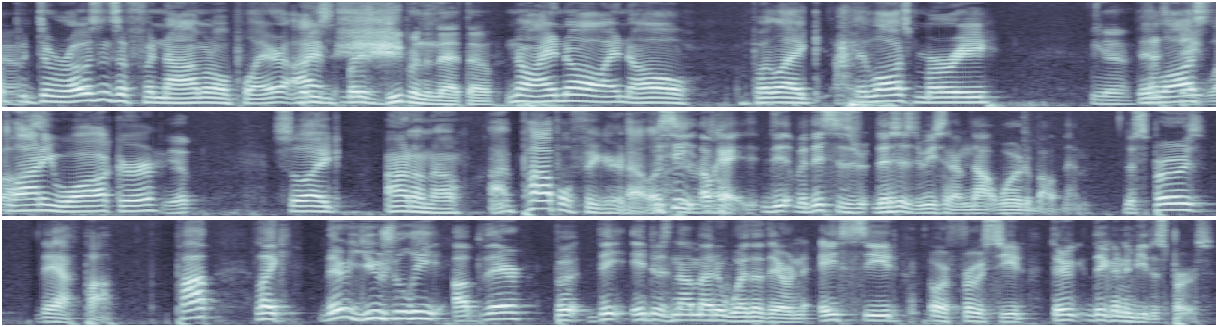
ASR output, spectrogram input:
right but DeRozan's a phenomenal player. But, I'm it's, but it's deeper than that, though. No, I know, I know, but like they lost Murray, Yeah. they That's lost big loss. Lonnie Walker, Yep. so like I don't know. I, Pop will figure it out. You Let's see, okay, th- but this is this is the reason I'm not worried about them. The Spurs, they have pop. Pop, like they're usually up there, but they it does not matter whether they're an eighth seed or a first seed. They're they're going to be the Spurs.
